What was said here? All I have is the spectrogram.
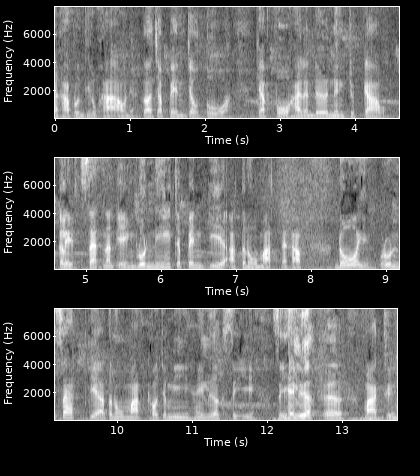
นะครับ รุ่นที่ลูกค้าเอาเนี่ย ก็จะเป็นเจ้าตัว Cap 4 Highlander 1.9 เกรด Z นั่นเอง รุ่นนี้จะเป็นเกียร์อัตโนมัตินะครับ โดยรุ่น Z เกียร์อัตโนมัติเขาจะมีให้เลือกสี สีให้เลือกเออมากถึง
